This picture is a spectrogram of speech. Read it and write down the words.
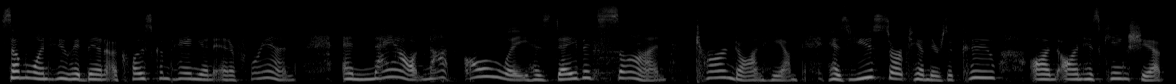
someone who had been a close companion and a friend. And now, not only has David's son turned on him, has usurped him, there's a coup on, on his kingship,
